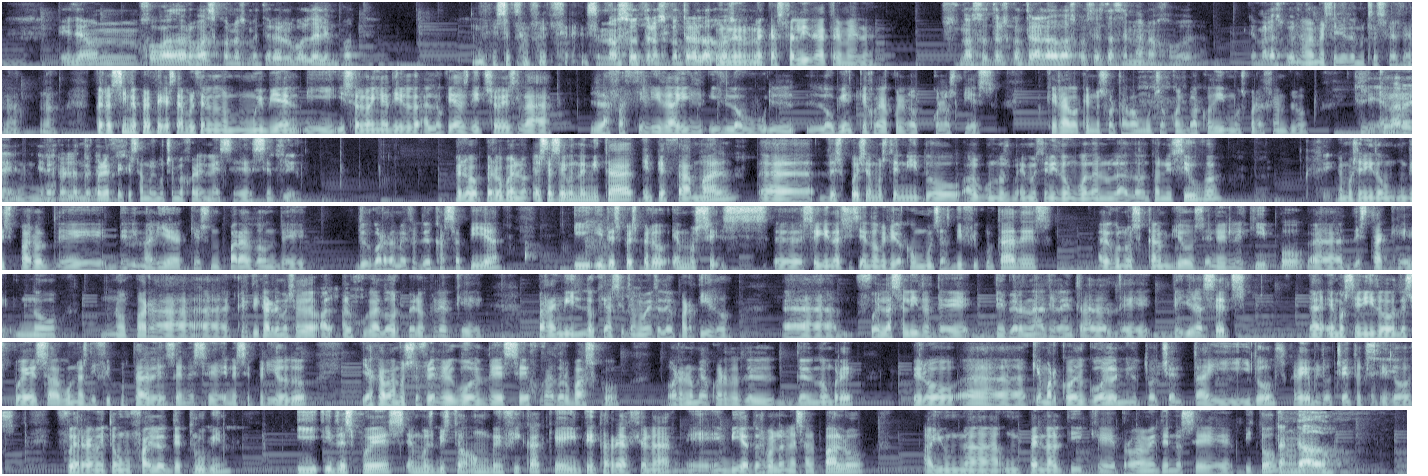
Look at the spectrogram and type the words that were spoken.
y de un jugador vasco nos meter el gol del empate. Exactamente. Nosotros contra los vascos. Una casualidad tremenda. Nosotros contra los vascos esta semana, joder. Qué mala suerte. No hemos tenido mucha suerte, no, no. Pero sí, me parece que está evolucionando muy bien y, solo añadir a lo que has dicho es la, la facilidad y, lo, lo, bien que juega con, con, los pies, que era algo que nos soltaba mucho con Blanco Dimos, por ejemplo, y que me, parece que estamos mucho mejor en ese sentido. Pero, pero bueno, esta segunda mitad empieza mal. Uh, después hemos tenido algunos, hemos tenido un gol anulado a Antonio Silva. Sí. Hemos tenido un, un disparo de, de, Di María, que es un paradón de, del guardameta del Casapía. Y, y, después, pero hemos uh, seguido asistiendo a Benfica con muchas dificultades, algunos cambios en el equipo. Uh, destaque no, no para criticar demasiado al, al jugador, pero creo que para mí lo que ha sido el momento del partido uh, fue la salida de, de Bernat y la entrada de, de Jurasech. Uh, hemos tenido después algunas dificultades en ese, en ese periodo y acabamos sufriendo el gol de ese jugador vasco, ahora no me acuerdo del, del nombre, pero uh, que marcó el gol al minuto 82, creo, minuto 80, 82. Sí. Fue realmente un fallo de Trubin y, y, después hemos visto a un Benfica que intenta reaccionar, eh, envía dos balones al palo, hay una, un penalti que probablemente no se pitó. Tangado.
